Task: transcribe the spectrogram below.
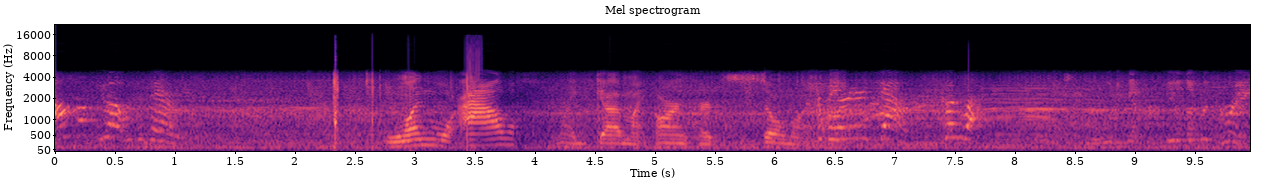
I'll help you out with the barrier. One more. Ow! My god, my arm hurts so much. The barrier's down. Good luck. Field number three?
